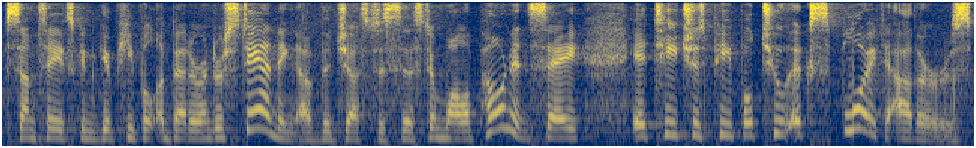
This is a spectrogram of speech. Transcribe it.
Some say it's going to give people a better understanding of the justice system, while opponents say it teaches people to exploit others.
